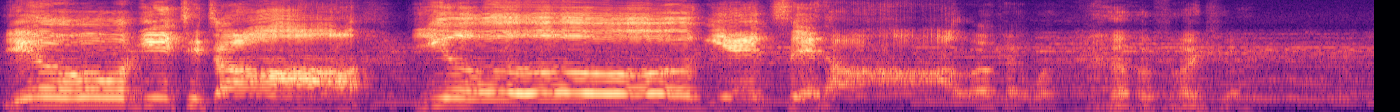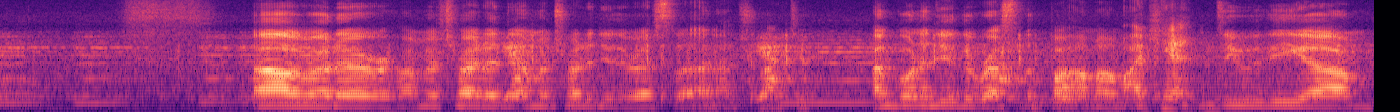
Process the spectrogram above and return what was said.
You get it all. You get it all. Okay, what? oh my god. Oh, whatever. I'm gonna try to. I'm gonna try to do the rest of that. I'm trying to. I'm gonna do the rest of the bomb. I can't do the um,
